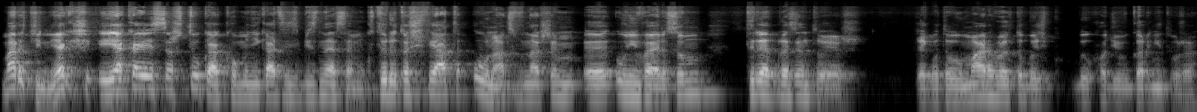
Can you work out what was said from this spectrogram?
Marcin, jak, jaka jest ta sztuka komunikacji z biznesem? Który to świat u nas, w naszym y, uniwersum, ty reprezentujesz? Jakby to był Marvel, to byś był chodził w garniturze.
